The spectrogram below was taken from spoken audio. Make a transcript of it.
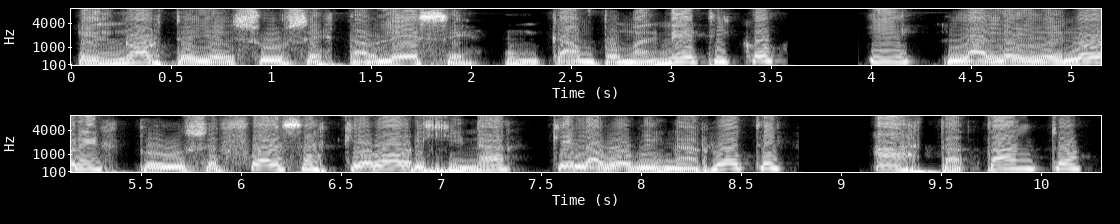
El norte y el sur se establece un campo magnético y la ley de Lorentz produce fuerzas que va a originar que la bobina rote hasta tanto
